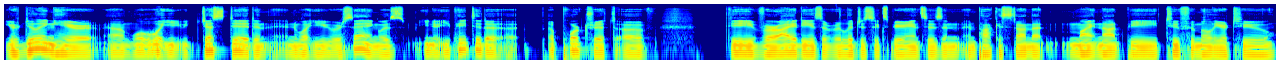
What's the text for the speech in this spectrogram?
you're doing here, um, well, what you just did and, and what you were saying was, you know, you painted a, a portrait of the varieties of religious experiences in, in Pakistan that might not be too familiar to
